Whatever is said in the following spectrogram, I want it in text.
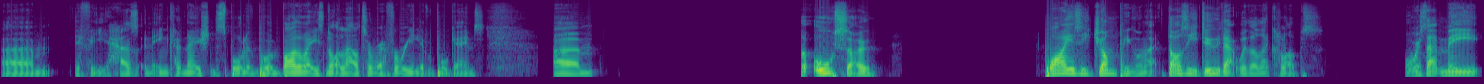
um, if he has an inclination to support liverpool and by the way he's not allowed to referee liverpool games um, but also why is he jumping on that? Does he do that with other clubs? Or is that me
